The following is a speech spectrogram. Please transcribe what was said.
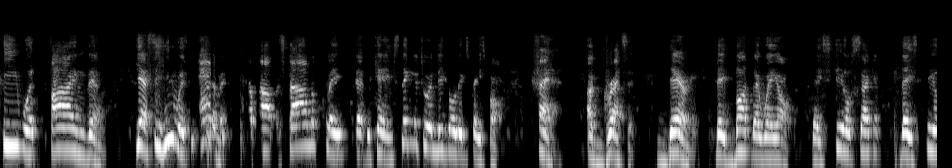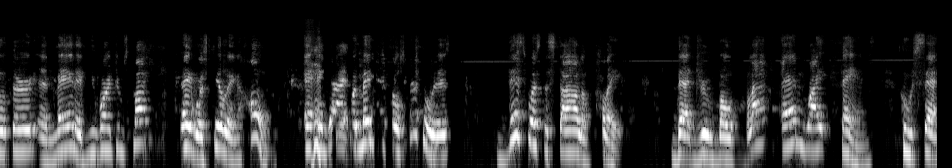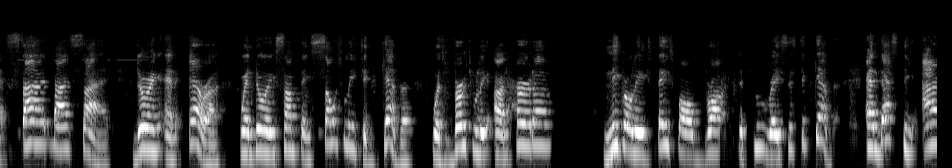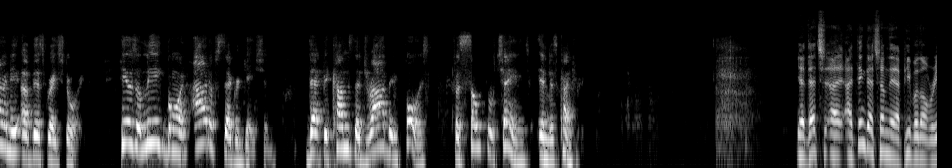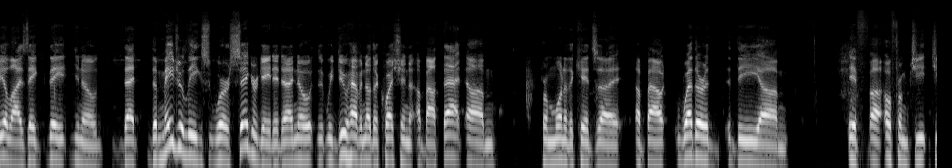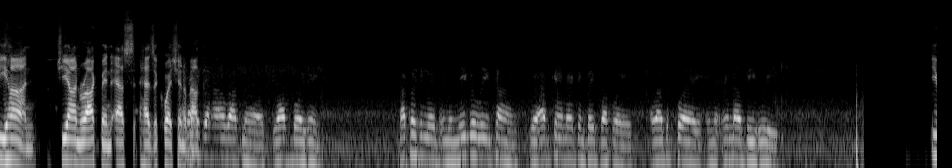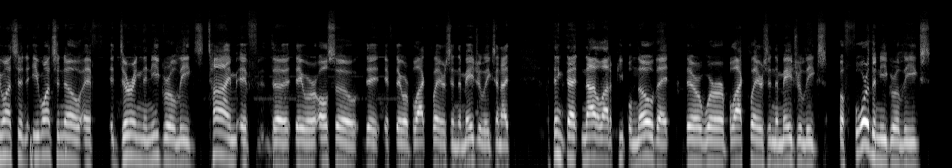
he would find them. Yeah, see, he was adamant about the style of play that became signature in Negro Leagues baseball. Fast, aggressive, daring. They bunt their way on. They steal second, they steal third, and man, if you weren't too smart, they were stealing home. And, and guys, what made it so special is this was the style of play that drew both black and white fans who sat side by side during an era when doing something socially together was virtually unheard of. Negro Leagues baseball brought the two races together. And that's the irony of this great story. Here's a league born out of segregation that becomes the driving force for social change in this country. Yeah, that's. Uh, I think that's something that people don't realize. They, they, you know, that the major leagues were segregated, and I know that we do have another question about that um, from one of the kids uh, about whether the um, if uh, oh from G- Jihan Jihan Rockman asks, has a question about. Jihan Rockman, Lost Boyz Inc. My question is: In the Negro League times, were African American baseball players allowed to play in the MLB league? He wants to he wants to know if during the Negro Leagues time if the they were also the, if there were black players in the major leagues. And I I think that not a lot of people know that there were black players in the major leagues before the Negro Leagues.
